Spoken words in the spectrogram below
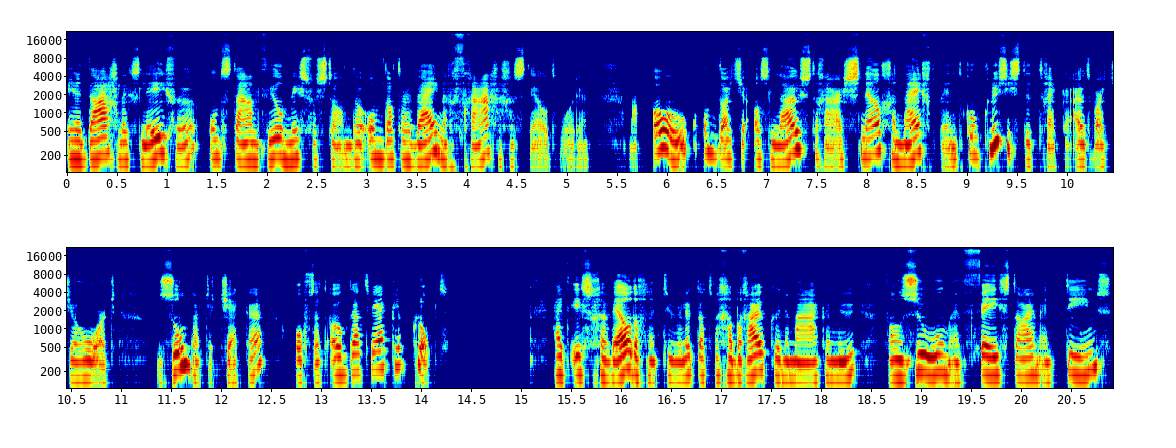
In het dagelijks leven ontstaan veel misverstanden omdat er weinig vragen gesteld worden, maar ook omdat je als luisteraar snel geneigd bent conclusies te trekken uit wat je hoort, zonder te checken of dat ook daadwerkelijk klopt. Het is geweldig natuurlijk dat we gebruik kunnen maken nu van Zoom en FaceTime en Teams,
